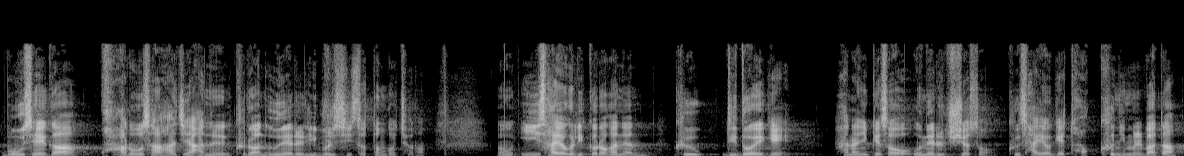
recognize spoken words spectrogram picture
모세가 과로사하지 않을 그런 은혜를 입을 수 있었던 것처럼 어, 이 사역을 이끌어가는 그 리더에게 하나님께서 은혜를 주셔서 그 사역에 더 큰 힘을 받아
